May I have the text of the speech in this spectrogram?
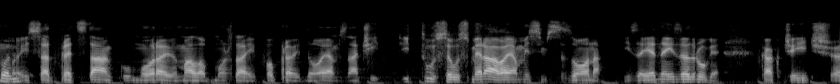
Um, I sad pred stanku moraju malo možda i popraviti dojam. Znači i tu se usmjerava, ja mislim, sezona i za jedne i za druge kako će ići uh,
